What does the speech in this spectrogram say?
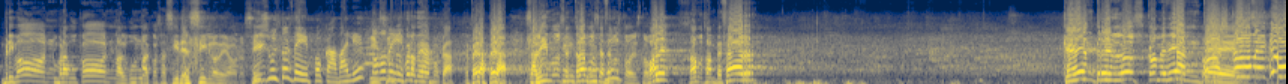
bribón, bravucón, alguna cosa así del siglo de oro, ¿sí? Insultos de época, ¿vale? Todo Insultos, de pero época. de época. Espera, espera. Salimos, entramos y hacemos todo esto, ¿vale? Vamos a empezar. ¡Que entren los comediantes! ¡Los cómicos!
